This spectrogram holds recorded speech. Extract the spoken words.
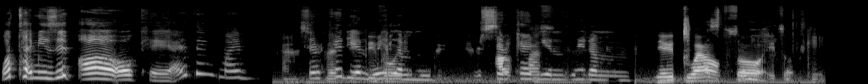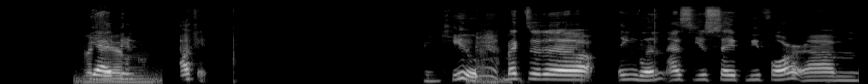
What time is it? Oh, okay. I think my circadian rhythm, circadian rhythm. near 12 so it's okay And Yeah, I think- Okay. Thank you. Back to the England, as you said before. Um,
